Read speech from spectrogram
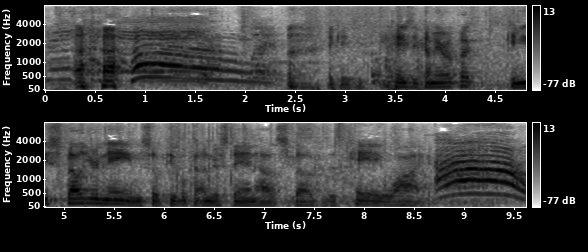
me! Hey, Casey. Casey, come here real quick. Can you spell your name so people can understand how it's spelled? Because it's K A Y. Ow!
